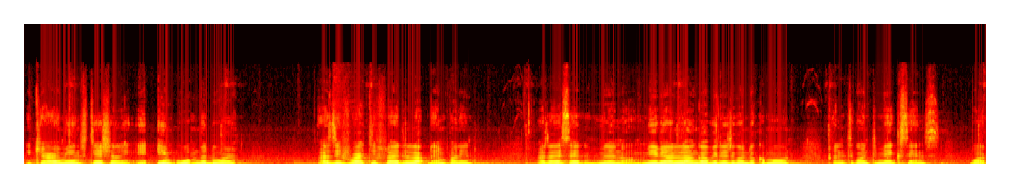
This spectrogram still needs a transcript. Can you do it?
the car remain stationary, him open the door, as if Ratty fly the lock them on it, as I said, I don't know, maybe a longer video is going to come out and it's going to make sense, but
